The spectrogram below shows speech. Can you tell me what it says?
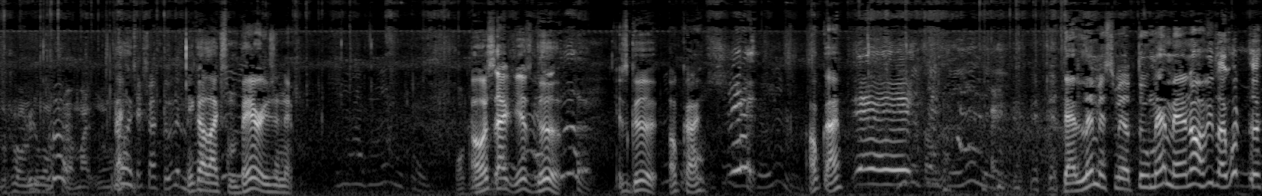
You want to try, Mike? like- tastes like the lemon It got like some berries in it. Oh, it's actually it's good. It's good. Okay. Okay. That lemon smell threw man man off. He's like, what the?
